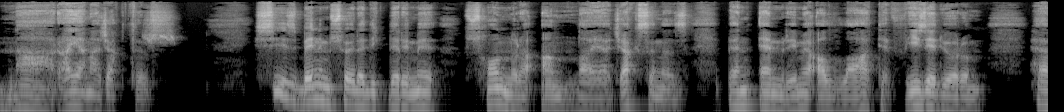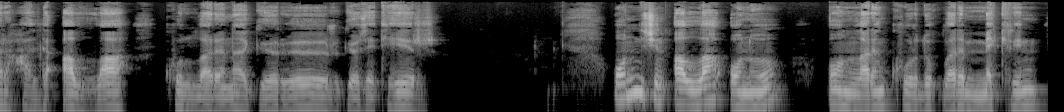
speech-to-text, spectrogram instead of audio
nara yanacaktır. Siz benim söylediklerimi sonra anlayacaksınız. Ben emrimi Allah'a tefviz ediyorum. Herhalde Allah kullarını görür, gözetir. Onun için Allah onu onların kurdukları mekrin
